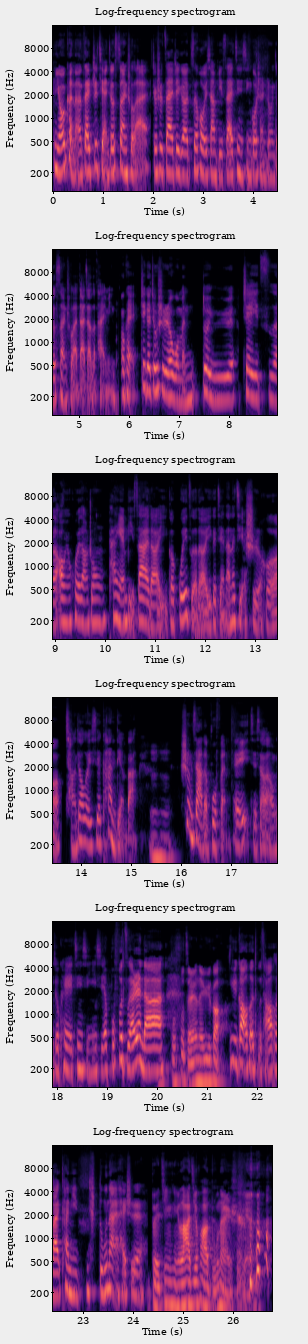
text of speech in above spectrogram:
你有可能在之前就算出来，就是在这个最后一项比赛进行过程中就算出来大家的排名。OK，这个就是我们对于这一次奥运会当中攀岩比赛的一个规则的一个简单的解释和强调了一些看点吧。嗯哼剩下的部分，哎，接下来我们就可以进行一些不负责任的，不负责任的预告，预告和吐槽，来看你是毒奶还是对，进行垃圾话毒奶时间。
